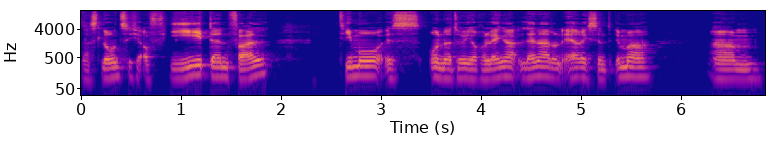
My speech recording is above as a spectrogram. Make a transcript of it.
Das lohnt sich auf jeden Fall. Timo ist und natürlich auch länger, Lennart und Erich sind immer ähm,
